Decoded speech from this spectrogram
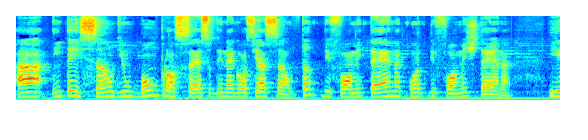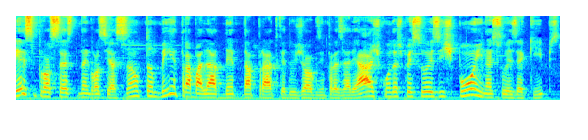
a intenção de um bom processo de negociação, tanto de forma interna quanto de forma externa. E esse processo de negociação também é trabalhado dentro da prática dos jogos empresariais, quando as pessoas expõem nas suas equipes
